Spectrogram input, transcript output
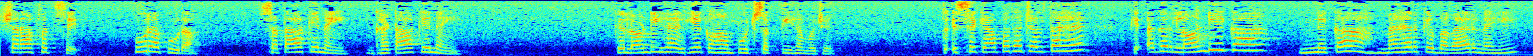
شرافت سے۔ پورا پورا، ستا کے نہیں، گھٹا کے نہیں۔ کہ لونڈی ہے، یہ کہاں پوچھ سکتی ہے مجھے؟ تو اس سے کیا پتا چلتا ہے کہ اگر لونڈی کا نکاح مہر کے بغیر نہیں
